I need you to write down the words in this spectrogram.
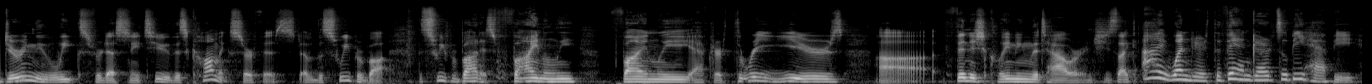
during the leaks for Destiny 2, this comic surfaced of the Sweeper Bot. The Sweeper Bot is finally, finally, after three years, uh, finished cleaning the tower. And she's like, I wonder if the Vanguards will be happy.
